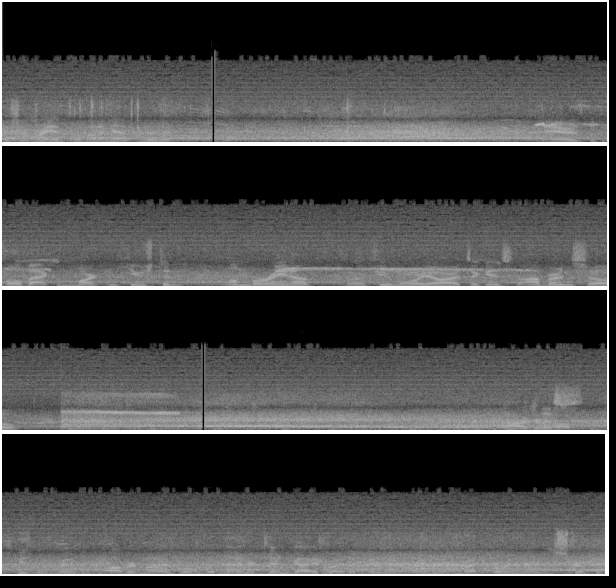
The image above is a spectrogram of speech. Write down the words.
this it ran for about a half minute. There's the fullback, Martin Houston, lumbering up for a few more yards against Auburn. So Auburn, excuse me. Auburn might as well put nine or ten guys right up in there and try to go in there and strip it.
